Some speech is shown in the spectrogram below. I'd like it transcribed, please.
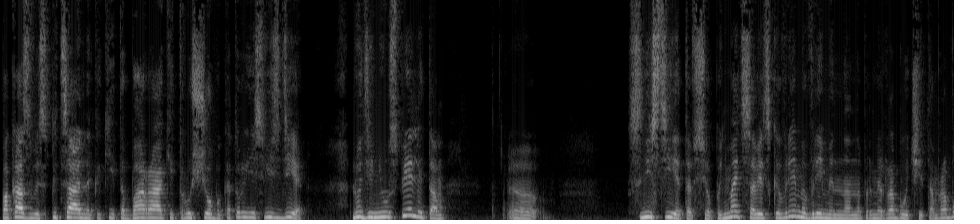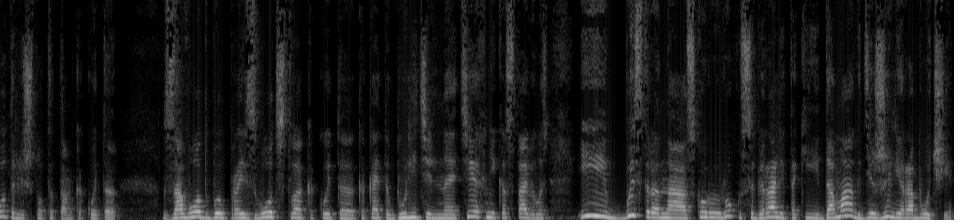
показывая специально какие-то бараки, трущобы, которые есть везде – Люди не успели там э, снести это все. Понимаете, советское время, временно, например, рабочие там работали, что-то там, какой-то завод был, производство, какая-то бурительная техника ставилась. И быстро на скорую руку собирали такие дома, где жили рабочие.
